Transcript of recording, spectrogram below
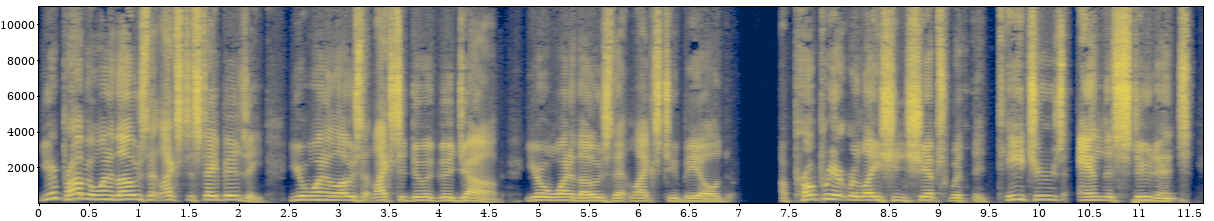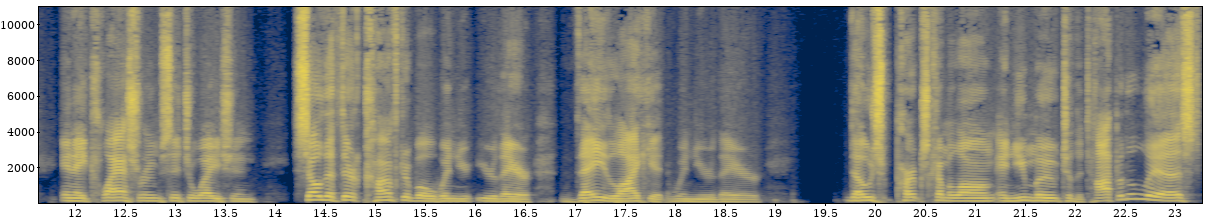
you're probably one of those that likes to stay busy. You're one of those that likes to do a good job. You're one of those that likes to build appropriate relationships with the teachers and the students in a classroom situation so that they're comfortable when you're there. They like it when you're there those perks come along and you move to the top of the list,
